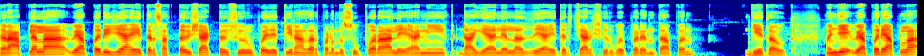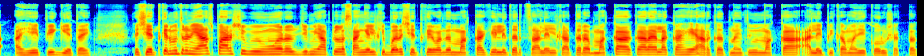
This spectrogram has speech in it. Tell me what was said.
तर आपल्याला व्यापारी जे आहे तर सत्तावीसशे अठ्ठावीसशे रुपये ते तीन हजारपर्यंत सुपर आले आणि डागे आलेला जे आहे तर चारशे रुपयेपर्यंत आपण घेत आहोत. म्हणजे व्यापारी आपला हे पीक घेत आहे. तर शेतकरी मित्रांनो याच पार्श्वभूमीवर जे मी आपल्याला सांगेल की बरं शेतकरी म्हणतात मक्का केली तर चालेल का? तर मक्का करायला काही हरकत नाही. तुम्ही मक्का आले पिकामध्ये करू शकतात.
